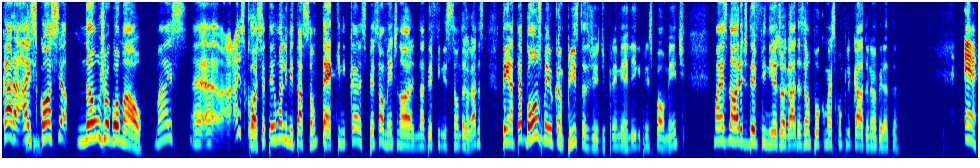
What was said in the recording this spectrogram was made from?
Cara, a Escócia não jogou mal, mas é, é a Escócia tem uma limitação técnica, especialmente na, na definição das jogadas. Tem até bons meio-campistas de, de, Premier League, principalmente, mas na hora de definir as jogadas é um pouco mais complicado, né, Biratã? É,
